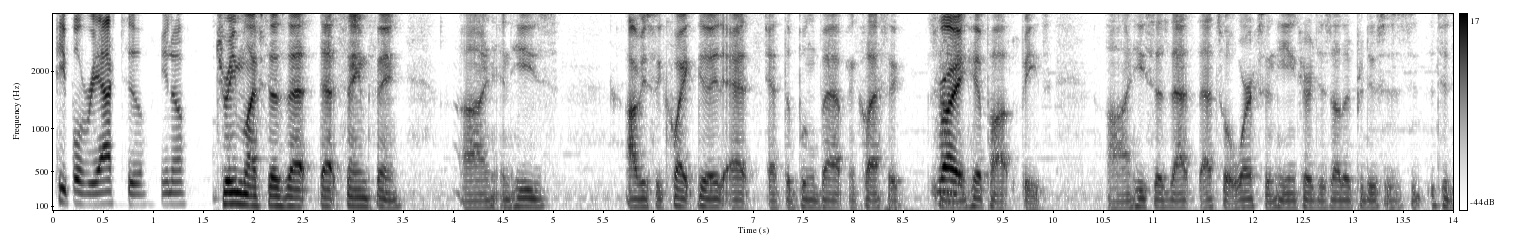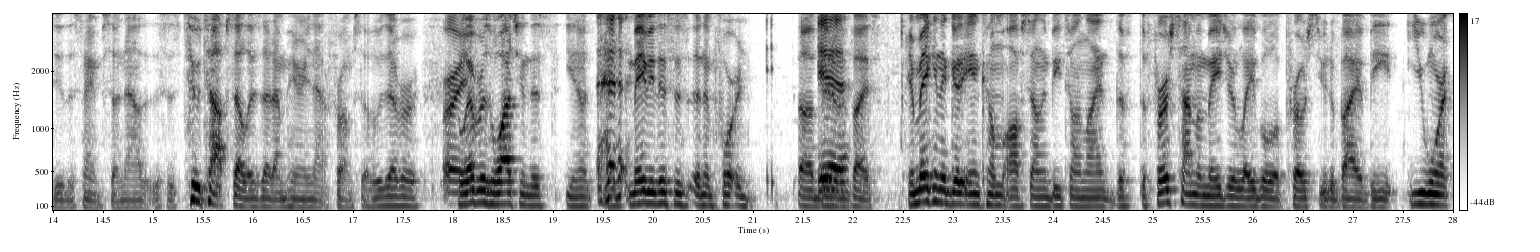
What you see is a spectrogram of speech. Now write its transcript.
people react to. You know. Dream Life says that that same thing, uh, and he's obviously quite good at at the boom bap and classic right. hip hop beats. Uh, and he says that that's what works, and he encourages other producers to, to do the same. So now that this is two top sellers that I'm hearing that from. So whoever right. whoever's watching this, you know, maybe this is an important uh, bit yeah. of advice. You're making a good income off selling beats online. The the first time a major label approached you to buy a beat, you weren't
